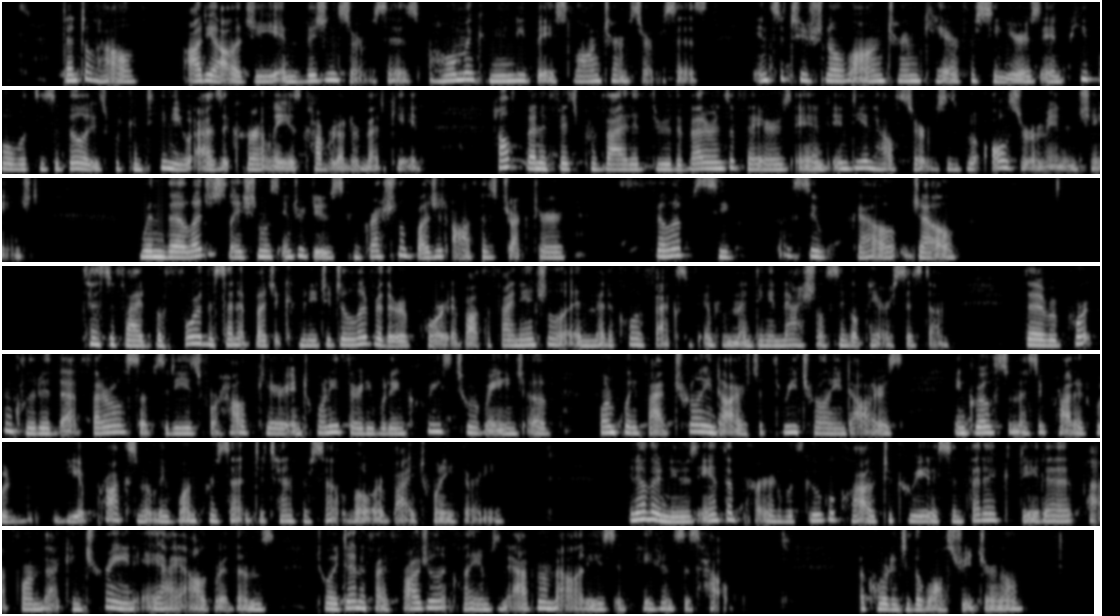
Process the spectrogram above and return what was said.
dental health, audiology and vision services, home and community based long term services, institutional long term care for seniors and people with disabilities would continue as it currently is covered under Medicaid. Health benefits provided through the Veterans Affairs and Indian Health Services would also remain unchanged. When the legislation was introduced, Congressional Budget Office Director Phillip Swagel testified before the Senate Budget Committee to deliver the report about the financial and medical effects of implementing a national single payer system. The report concluded that federal subsidies for healthcare in 2030 would increase to a range of $1.5 trillion to $3 trillion, and gross domestic product would be approximately 1% to 10% lower by 2030. In other news, Anthem partnered with Google Cloud to create a synthetic data platform that can train AI algorithms to identify fraudulent claims and abnormalities in patients' health, according to the Wall Street Journal.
